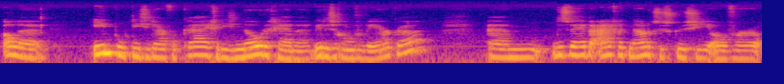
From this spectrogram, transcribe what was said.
alle input die ze daarvoor krijgen, die ze nodig hebben, willen ze gewoon verwerken. Ehm, dus we hebben eigenlijk nauwelijks discussie over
